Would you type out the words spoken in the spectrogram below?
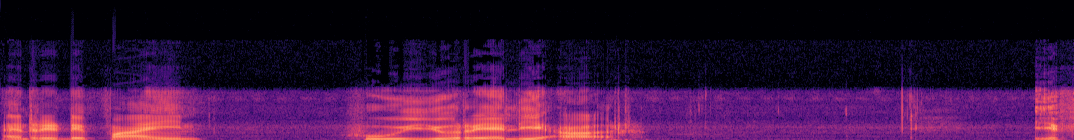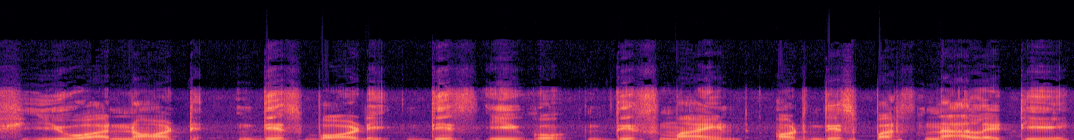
and redefine who you really are. If you are not this body, this ego, this mind, or this personality,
